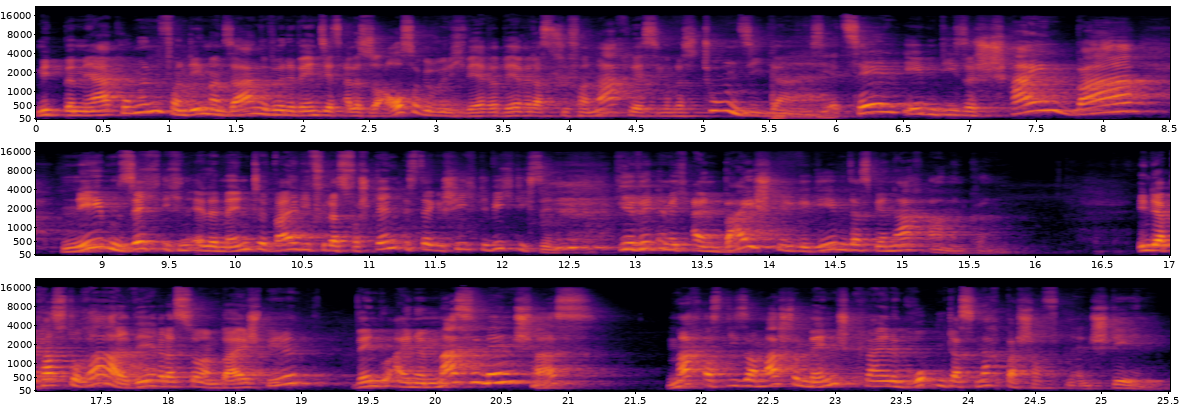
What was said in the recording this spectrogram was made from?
mit Bemerkungen, von denen man sagen würde, wenn es jetzt alles so außergewöhnlich wäre, wäre das zu vernachlässigen. Und das tun sie gar nicht. Sie erzählen eben diese scheinbar nebensächlichen Elemente, weil die für das Verständnis der Geschichte wichtig sind. Hier wird nämlich ein Beispiel gegeben, das wir nachahmen können. In der Pastoral wäre das so ein Beispiel, wenn du eine Masse Mensch hast, mach aus dieser Masse Mensch kleine Gruppen, dass Nachbarschaften entstehen.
